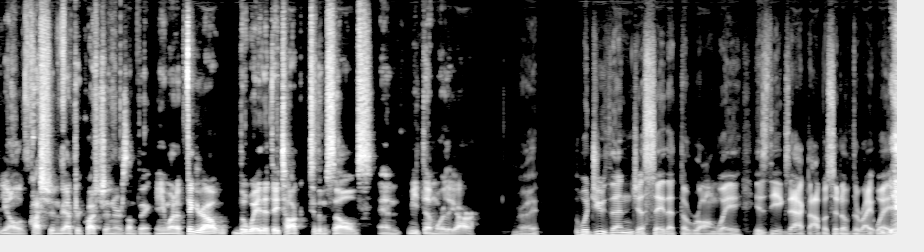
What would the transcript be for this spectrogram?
you know question after question or something. And you want to figure out the way that they talk to themselves and meet them where they are. Right would you then just say that the wrong way is the exact opposite of the right way?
